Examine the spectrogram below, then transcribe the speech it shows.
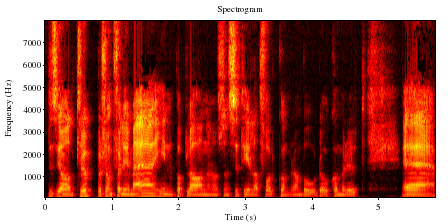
specialtrupper som följer med in på planen och som ser till att folk kommer ombord och kommer ut. Eh,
